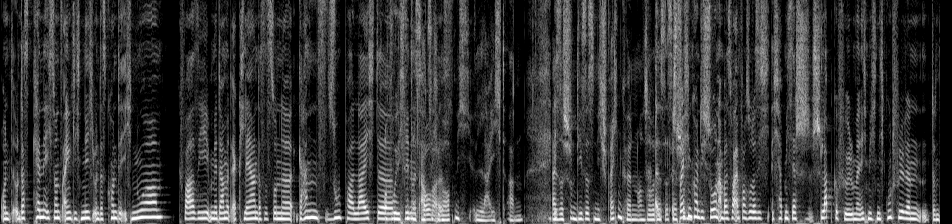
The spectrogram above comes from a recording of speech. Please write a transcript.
Und, und das kenne ich sonst eigentlich nicht. Und das konnte ich nur quasi mir damit erklären, dass es so eine ganz super leichte Obwohl ich finde, das hört sich ist. überhaupt nicht leicht an. Also schon dieses nicht sprechen können und so, das ist ja Sprechen konnte ich schon, aber es war einfach so, dass ich, ich habe mich sehr sch schlapp gefühlt. Und wenn ich mich nicht gut fühle, dann, dann,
